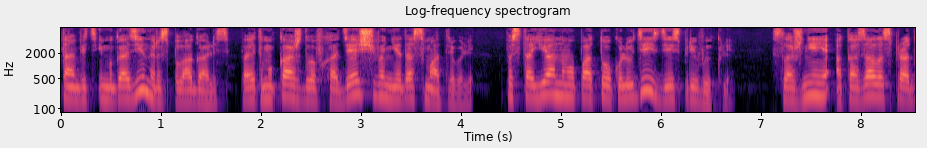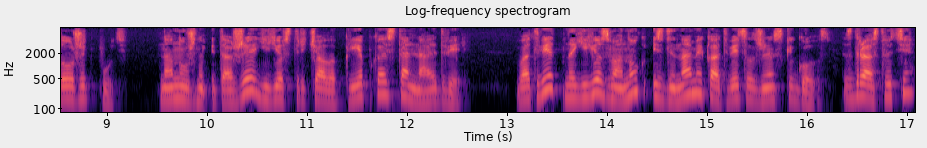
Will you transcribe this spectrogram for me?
Там ведь и магазины располагались, поэтому каждого входящего не досматривали. К постоянному потоку людей здесь привыкли. Сложнее оказалось продолжить путь. На нужном этаже ее встречала крепкая стальная дверь. В ответ на ее звонок из динамика ответил женский голос. «Здравствуйте.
